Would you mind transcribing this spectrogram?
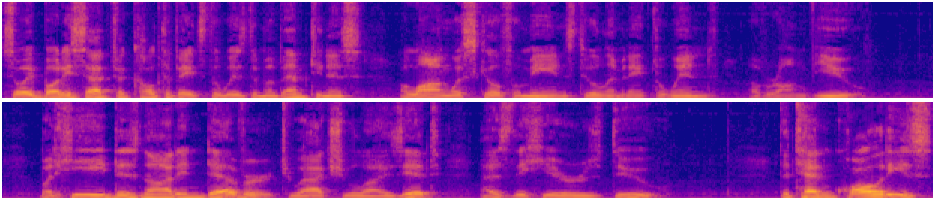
so a bodhisattva cultivates the wisdom of emptiness along with skillful means to eliminate the wind of wrong view. But he does not endeavor to actualize it as the hearers do. The Ten Qualities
